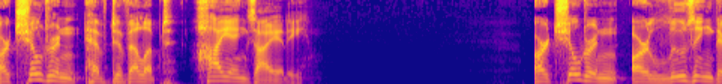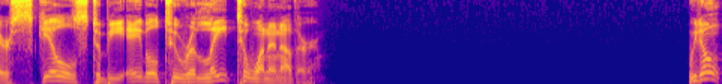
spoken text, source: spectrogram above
Our children have developed high anxiety. Our children are losing their skills to be able to relate to one another. We don't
